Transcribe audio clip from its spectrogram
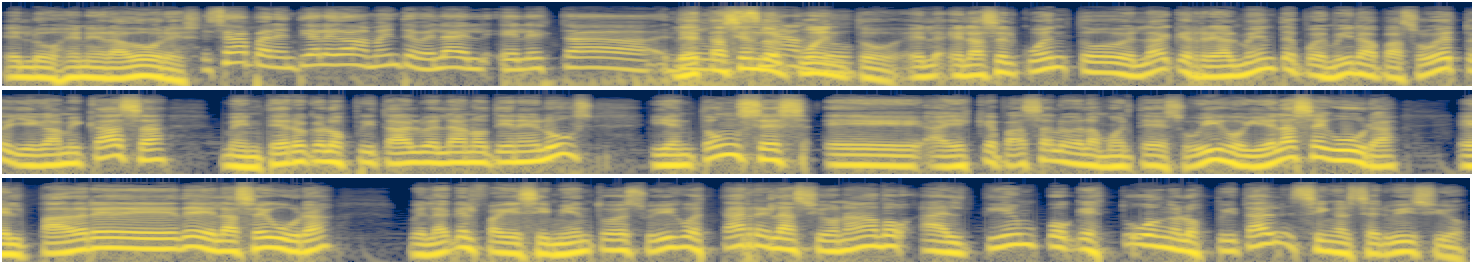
en los generadores. Eso es aparente y alegadamente, ¿verdad? Él, él está. Le está haciendo el cuento. Él, él hace el cuento, ¿verdad? Que realmente, pues mira, pasó esto, llegué a mi casa, me entero que el hospital, ¿verdad? No tiene luz. Y entonces eh, ahí es que pasa lo de la muerte de su hijo. Y él asegura, el padre de, de él asegura, ¿verdad? Que el fallecimiento de su hijo está relacionado al tiempo que estuvo en el hospital sin el servicio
